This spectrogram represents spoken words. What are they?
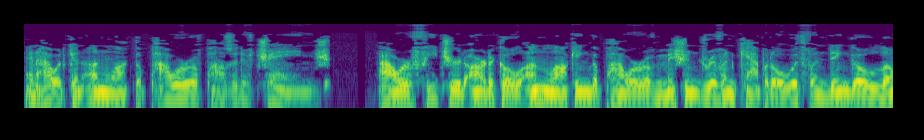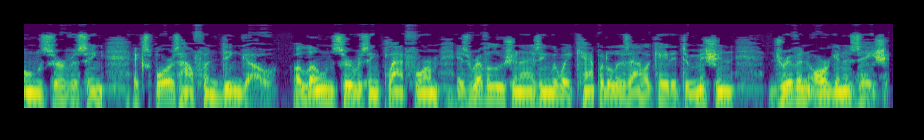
and how it can unlock the power of positive change. Our featured article, Unlocking the Power of Mission Driven Capital with Fundingo Loan Servicing, explores how Fundingo, a loan servicing platform, is revolutionizing the way capital is allocated to mission driven organizations.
